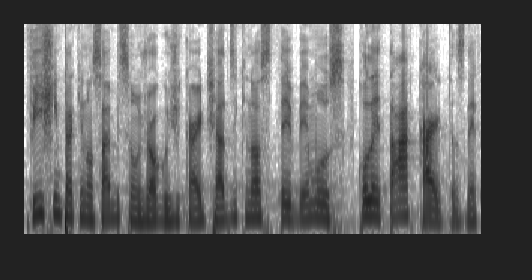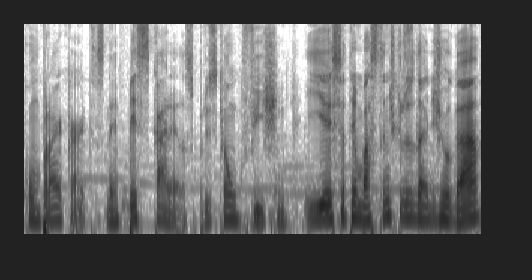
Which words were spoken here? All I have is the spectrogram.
Fishing, para quem não sabe, são jogos de carteados em que nós devemos coletar cartas, né? Comprar cartas, né? Pescar elas, por isso que é um fishing. E esse eu tenho bastante curiosidade de jogar,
